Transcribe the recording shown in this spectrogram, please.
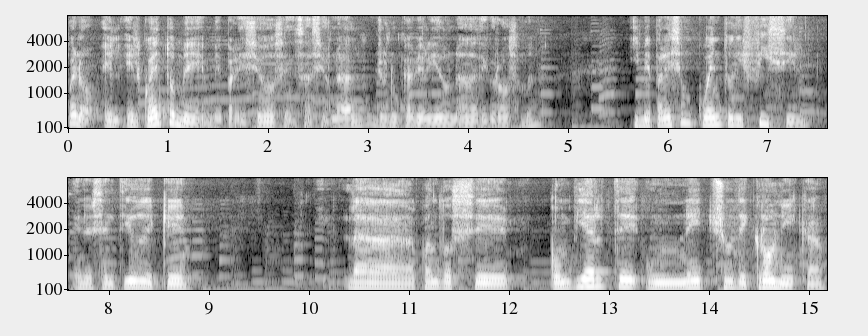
Bueno, el, cuento me, me, pareció sensacional. Yo nunca había leído nada de Grossman. Y me parece un cuento difícil en el sentido de que cuando se convierte un hecho de crónica,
